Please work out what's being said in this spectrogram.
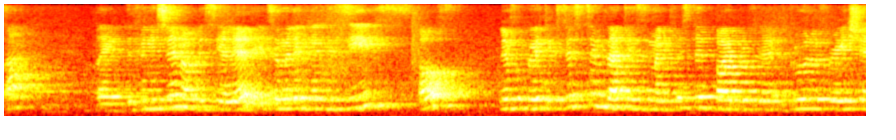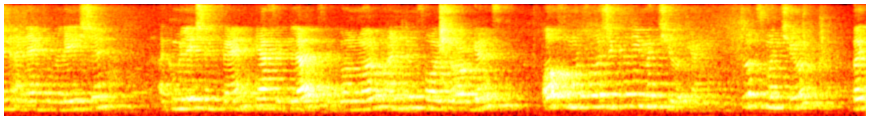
صح؟ طيب definition of the CLL it's a malignant disease of lymphopoietic system that is manifested by prolifer- proliferation and accumulation accumulation فين؟ يا في ال blood في ال bone marrow and lymphoid organs of morphologically mature يعني it looks mature but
